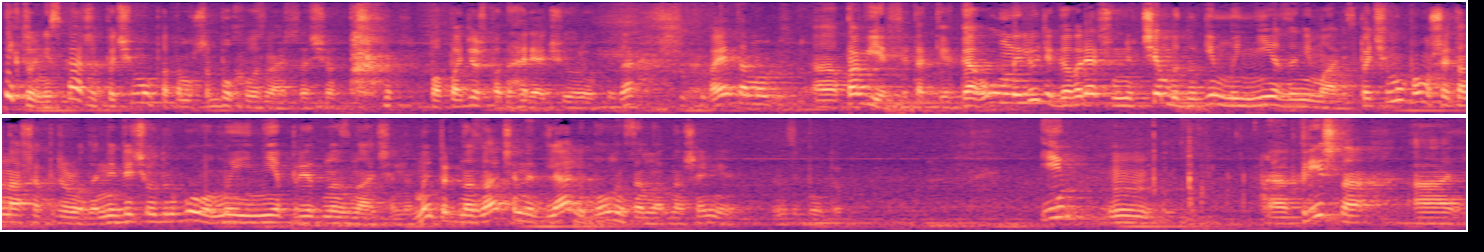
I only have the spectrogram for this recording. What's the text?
Никто не скажет, почему, потому что Бог его знает, за счет попадешь под горячую руку. Да? Поэтому э, поверьте, такие умные люди говорят, что чем бы другим мы не занимались. Почему? Потому что это наша природа. Ни для чего другого мы и не предназначены. Мы предназначены для любовных взаимоотношений с Богом. И э, Кришна А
